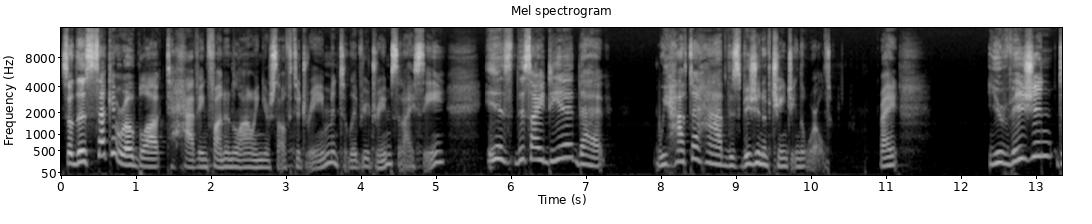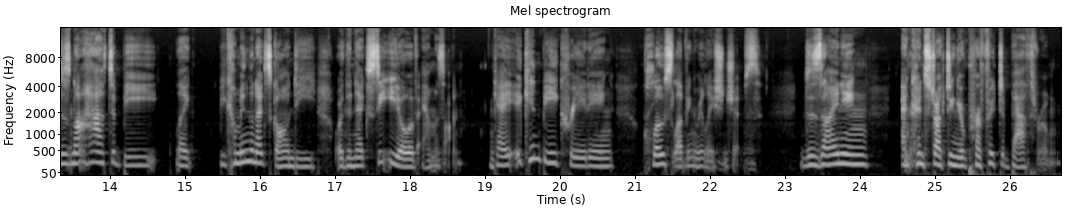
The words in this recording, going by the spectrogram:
So, the second roadblock to having fun and allowing yourself to dream and to live your dreams that I see is this idea that we have to have this vision of changing the world, right? Your vision does not have to be like becoming the next Gandhi or the next CEO of Amazon. Okay. It can be creating close, loving relationships, designing and constructing your perfect bathroom,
